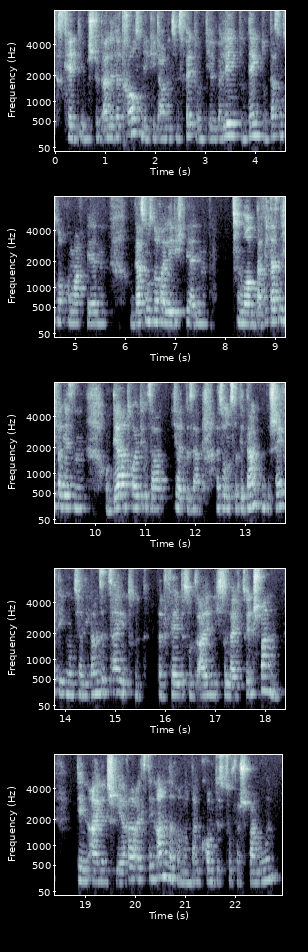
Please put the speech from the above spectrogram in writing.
Das kennt ihr bestimmt alle da draußen. Ihr geht abends ins Bett und ihr überlegt und denkt und das muss noch gemacht werden und das muss noch erledigt werden. Und morgen darf ich das nicht vergessen. Und der hat heute gesagt, die hat gesagt, also unsere Gedanken beschäftigen uns ja die ganze Zeit und dann fällt es uns allen nicht so leicht zu entspannen. Den einen schwerer als den anderen und dann kommt es zu Verspannungen.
